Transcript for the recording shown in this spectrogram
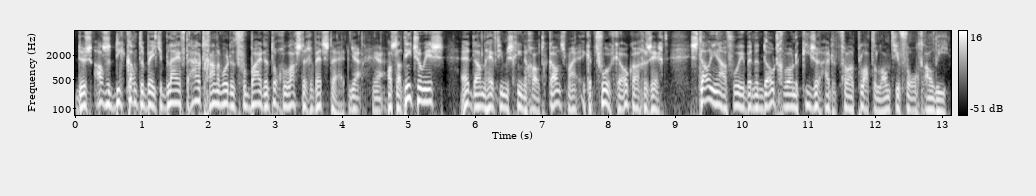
Dus als het die kant een beetje blijft uitgaan, dan wordt het voor Biden toch een lastige wedstrijd. Ja, ja. Als dat niet zo is, hè, dan heeft hij misschien een grote kans. Maar ik heb het vorige keer ook al gezegd. Stel je nou voor, je bent een doodgewone kiezer uit het, van het platteland. Je volgt al die,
